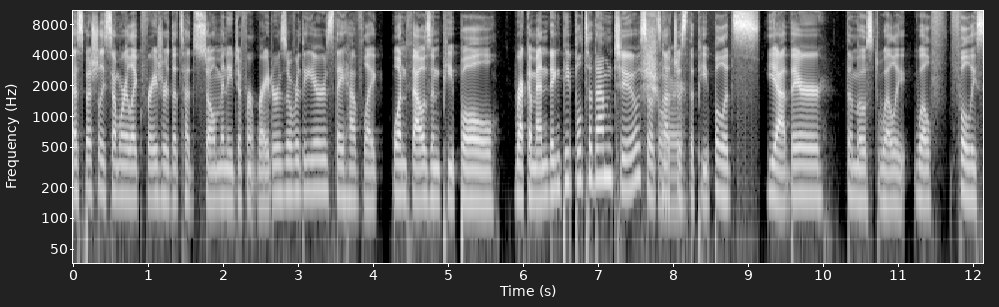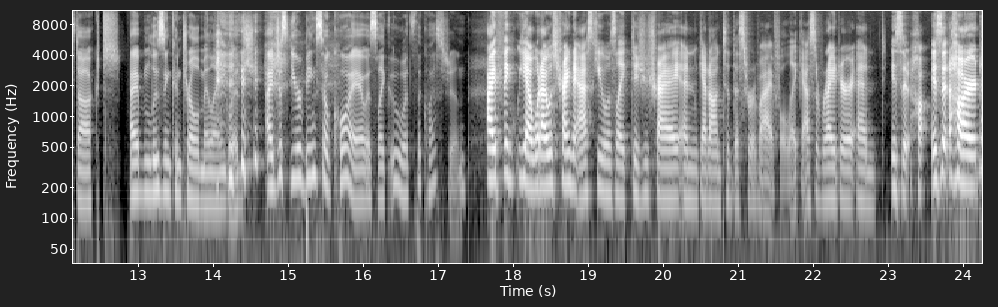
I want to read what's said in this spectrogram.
especially somewhere like Frasier that's had so many different writers over the years, they have like 1,000 people recommending people to them too. So it's not just the people. It's yeah, they're the most well well fully stocked. I'm losing control of my language. I just you were being so coy. I was like, "Ooh, what's the question?" I think yeah. What I was trying to ask you was like, did you try and get onto this revival, like as a writer, and is it is it hard?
